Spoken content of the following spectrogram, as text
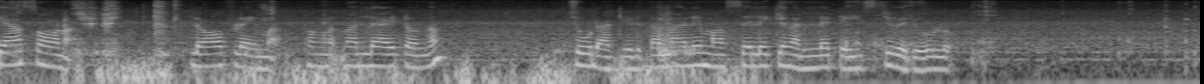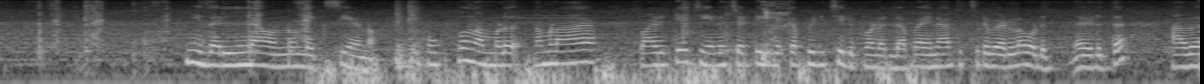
ഗ്യാസ് ഓണാണ് ലോ ഫ്ലെയിം. അപ്പം നല്ലതായിട്ടൊന്ന് ചൂടാക്കിയെടുത്ത് എന്നാലേ മസാലയ്ക്ക് നല്ല ടേസ്റ്റ് വരുള്ളൂ. ഇനി ഇതെല്ലാം ഒന്ന് മിക്സ് ചെയ്യണം. ഉപ്പ് നമ്മൾ നമ്മൾ ആ വഴറ്റിയ ചീനച്ചട്ടിയിലൊക്കെ പിടിച്ചിരിപ്പുണ്ടല്ലോ അപ്പോൾ അതിനകത്ത് ഇച്ചിരി വെള്ളം എടു എടുത്ത് അത്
